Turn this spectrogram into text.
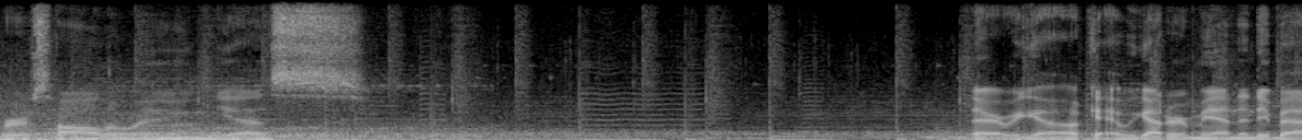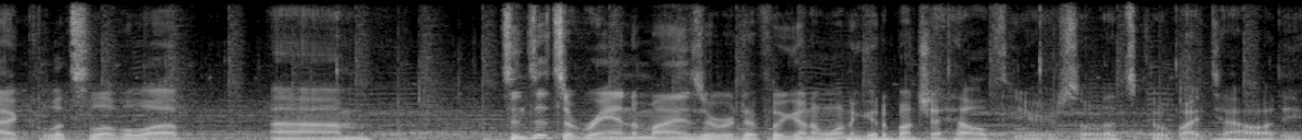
Reverse hollowing, yes. There we go. Okay, we got her humanity back. Let's level up. Um, since it's a randomizer, we're definitely going to want to get a bunch of health here. So let's go vitality.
